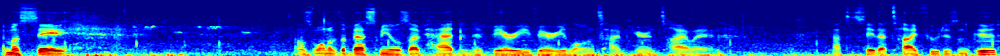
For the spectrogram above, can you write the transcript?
I must say, that was one of the best meals I've had in a very, very long time here in Thailand. Not to say that Thai food isn't good.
